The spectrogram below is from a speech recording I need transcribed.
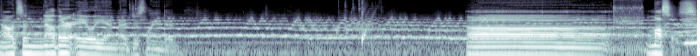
Now it's another alien that just landed. Uh, muscles.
